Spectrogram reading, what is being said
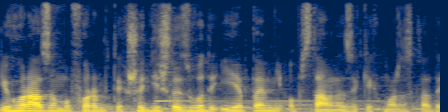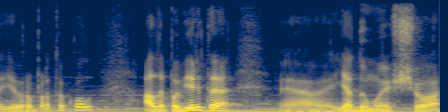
його разом оформити, якщо дійшли згоди, і є певні обставини, з яких можна складати європротокол. Але повірте, е, я думаю, що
